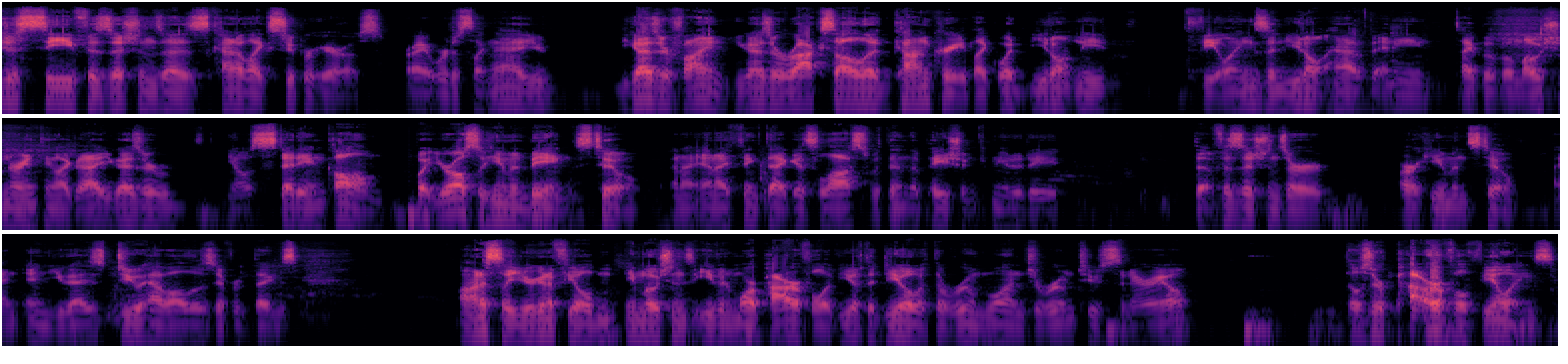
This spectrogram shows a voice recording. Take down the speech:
just see physicians as kind of like superheroes, right? We're just like, nah, you you guys are fine. You guys are rock solid concrete. Like what you don't need feelings and you don't have any type of emotion or anything like that. You guys are, you know, steady and calm, but you're also human beings too. And I, and I think that gets lost within the patient community that physicians are, are humans too. And, and you guys do have all those different things honestly, you're going to feel emotions even more powerful if you have to deal with the room one to room two scenario. Those are powerful feelings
